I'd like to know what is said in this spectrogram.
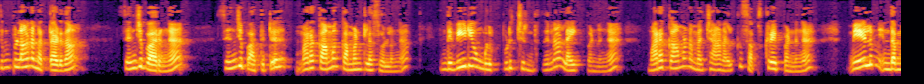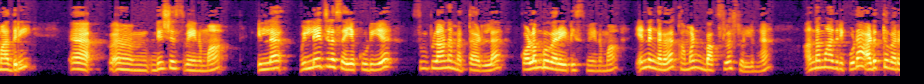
சிம்பிளான மெத்தடு தான். செஞ்சு பாருங்கள் செஞ்சு பார்த்துட்டு மறக்காமல் கமெண்ட்டில் சொல்லுங்கள் இந்த வீடியோ உங்களுக்கு பிடிச்சிருந்ததுன்னா லைக் பண்ணுங்கள் மறக்காமல் நம்ம சேனலுக்கு சப்ஸ்கிரைப் பண்ணுங்கள் மேலும் இந்த மாதிரி டிஷ்ஷஸ் வேணுமா? இல்லை வில்லேஜில் செய்யக்கூடிய சிம்பிளான மெத்தடில் குழம்பு வெரைட்டிஸ் வேணுமா? என்னங்கிறத கமெண்ட் பாக்ஸில் சொல்லுங்கள் அந்த மாதிரி கூட அடுத்து வர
